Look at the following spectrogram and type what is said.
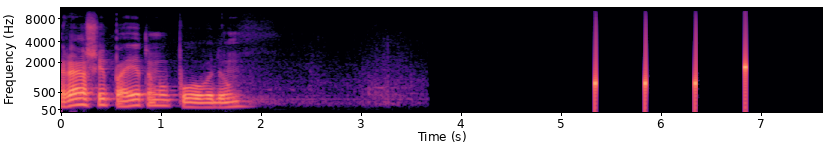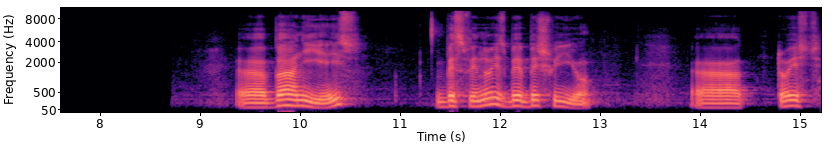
Раши по этому поводу. Э, Баниейс, бесвинойс бешвио. Э, то есть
